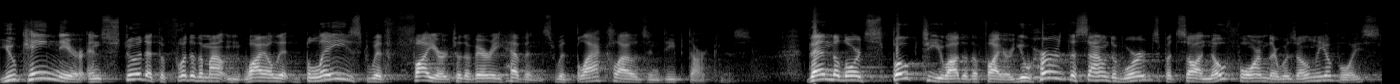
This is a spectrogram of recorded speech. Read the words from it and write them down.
You came near and stood at the foot of the mountain while it blazed with fire to the very heavens, with black clouds and deep darkness. Then the Lord spoke to you out of the fire. You heard the sound of words, but saw no form. There was only a voice.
